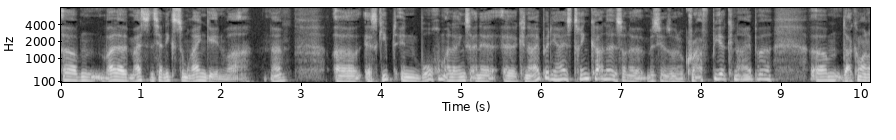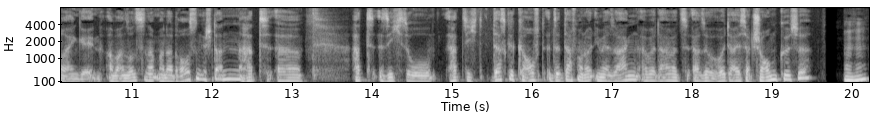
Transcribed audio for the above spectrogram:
ähm, weil meistens ja nichts zum Reingehen war. Ne? Äh, es gibt in Bochum allerdings eine Kneipe, die heißt Trinkhalle, ist so eine bisschen so eine Craft-Bier-Kneipe. Ähm, da kann man reingehen. Aber ansonsten hat man da draußen gestanden, hat hat sich so, hat sich das gekauft, das darf man heute nicht mehr sagen, aber damals, also heute heißt das Schaumküsse. Mhm.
